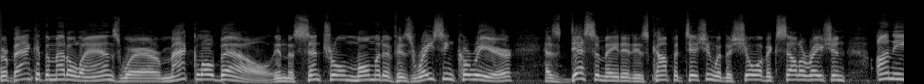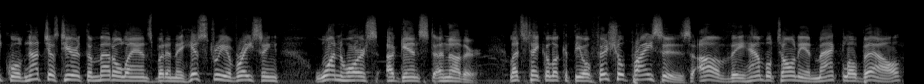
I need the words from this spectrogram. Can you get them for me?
We're back at the Meadowlands where Mack Lobell, in the central moment of his racing career, has decimated his competition with a show of acceleration unequaled, not just here at the Meadowlands, but in the history of racing one horse against another. Let's take a look at the official prices of the Hambletonian Mack Lobell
